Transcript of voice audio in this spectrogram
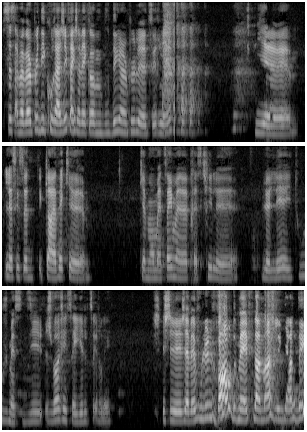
ça, ça m'avait un peu découragée, fait que j'avais comme boudé un peu le tire-lait. puis euh, là, c'est ça, quand avec euh, que mon médecin me prescrit le, le lait et tout, je me suis dit, je vais réessayer le tire-lait. J'avais voulu le vendre, mais finalement, je l'ai gardé.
